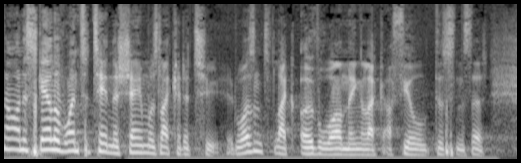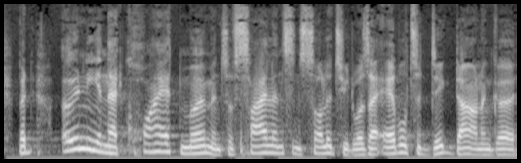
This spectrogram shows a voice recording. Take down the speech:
Now, on a scale of 1 to 10, the shame was like at a 2. It wasn't like overwhelming, like I feel this and this. But only in that quiet moment of silence and solitude was I able to dig down and go,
